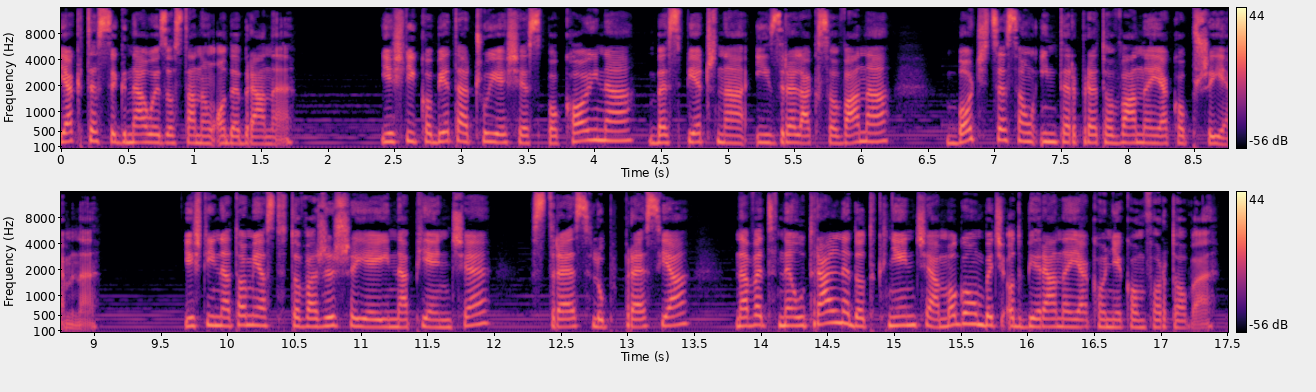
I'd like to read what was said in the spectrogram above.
jak te sygnały zostaną odebrane. Jeśli kobieta czuje się spokojna, bezpieczna i zrelaksowana, bodźce są interpretowane jako przyjemne. Jeśli natomiast towarzyszy jej napięcie, stres lub presja, nawet neutralne dotknięcia mogą być odbierane jako niekomfortowe.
